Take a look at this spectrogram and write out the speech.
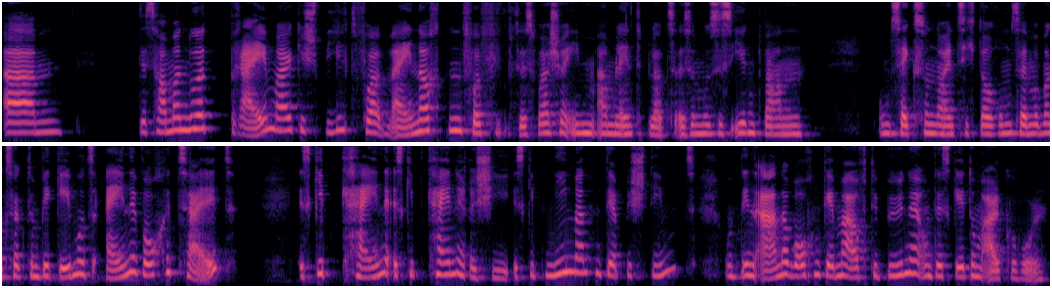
Ähm, das haben wir nur dreimal gespielt vor Weihnachten, vor, das war schon im, am Landplatz, also muss es irgendwann um 96 da rum sein, wo wir gesagt haben, wir geben uns eine Woche Zeit, es gibt keine, es gibt keine Regie. Es gibt niemanden, der bestimmt. Und in einer Woche gehen wir auf die Bühne und es geht um Alkohol.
